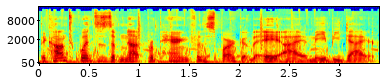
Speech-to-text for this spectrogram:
The consequences of not preparing for the spark of AI may be dire.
